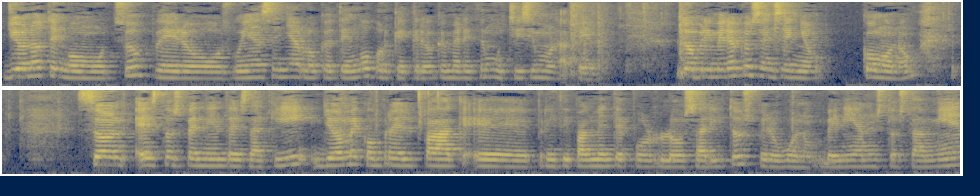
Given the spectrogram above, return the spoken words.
Yo no tengo mucho, pero os voy a enseñar lo que tengo porque creo que merece muchísimo la pena. Lo primero que os enseño, cómo no, son estos pendientes de aquí. Yo me compré el pack eh, principalmente por los aritos, pero bueno, venían estos también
